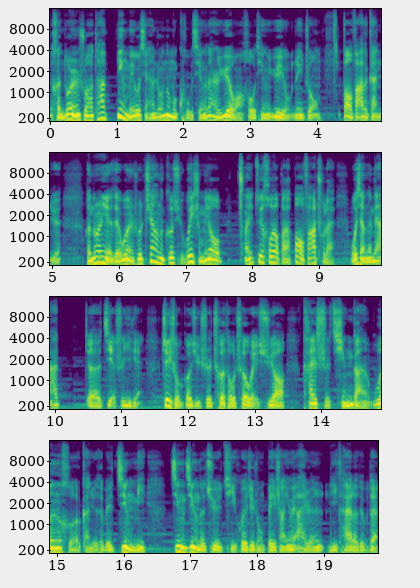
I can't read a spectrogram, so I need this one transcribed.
很多人说它并没有想象中那么苦情，但是越往后听越有那种爆发的感觉。很多人也在问说，这样的歌曲为什么要哎最后要把它爆发出来？我想跟大家。呃，解释一点，这首歌曲是彻头彻尾需要开始情感温和，感觉特别静谧，静静的去体会这种悲伤，因为爱人离开了，对不对？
